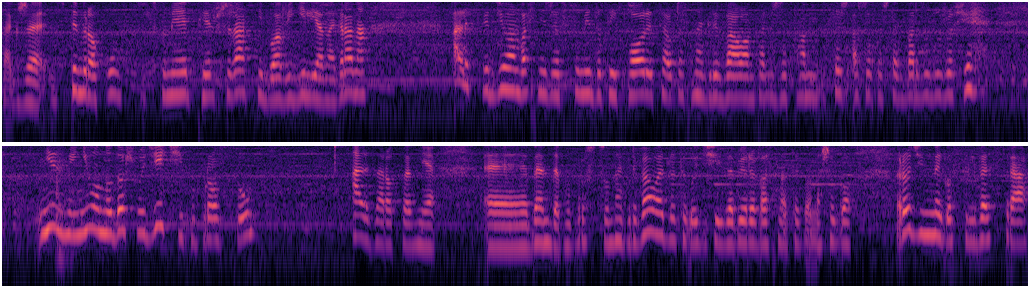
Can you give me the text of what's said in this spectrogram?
Także w tym roku w sumie pierwszy raz nie była Wigilia nagrana, ale stwierdziłam właśnie, że w sumie do tej pory cały czas nagrywałam, także tam też aż jakoś tak bardzo dużo się nie zmieniło. No doszły dzieci po prostu, ale za rok pewnie e, będę po prostu nagrywała, dlatego dzisiaj zabiorę Was na tego naszego rodzinnego Sylwestra.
